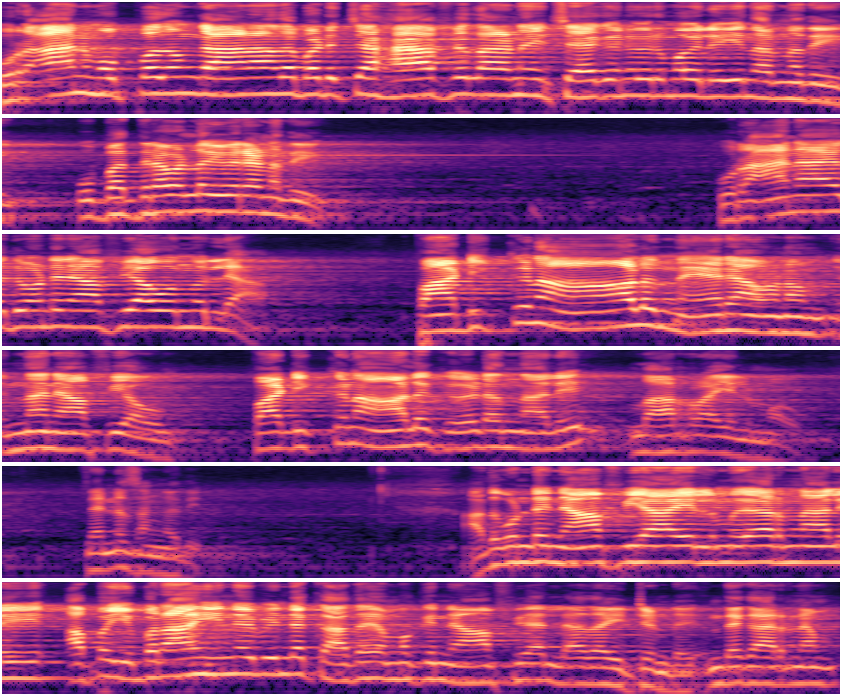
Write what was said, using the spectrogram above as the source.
ഖുർആൻ മുപ്പതും കാണാതെ പഠിച്ച ഹാഫിളാണ് ചേകനൂർ മൗലവി എന്ന് പറഞ്ഞത്. ഉപദ്രവമുള്ള വിവരമാണത് ഖുർആനായതുകൊണ്ട് നാഫിയാവൊന്നുമില്ല. പഠിക്കണ ആൾ നേരാവണം എന്നാൽ നാഫിയാവും. പഠിക്കണ ആൾ കേടെന്നാൽ ലാറ ഇൽമാവും തന്നെ സംഗതി. അതുകൊണ്ട് നാഫിയ എൽമ പറഞ്ഞാൽ അപ്പോൾ ഇബ്രാഹിം നബീന്റെ കഥ നമുക്ക് നാഫിയ അല്ലാതായിട്ടുണ്ട്. എന്താ കാരണം?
